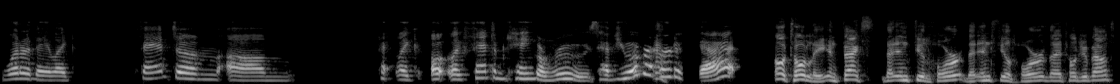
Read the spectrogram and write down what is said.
what are they like? Phantom um like oh, like phantom kangaroos. Have you ever yeah. heard of that? Oh, totally. In fact, that Enfield horror, that Enfield horror that I told you about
